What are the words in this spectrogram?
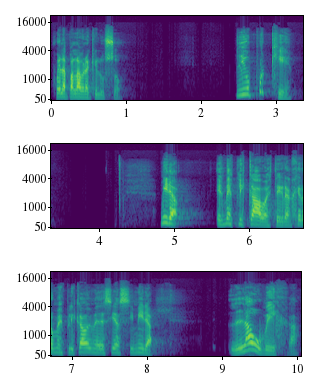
fue la palabra que él usó. Le digo, ¿por qué? Mira, él me explicaba, este granjero me explicaba y me decía así, mira, la oveja,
